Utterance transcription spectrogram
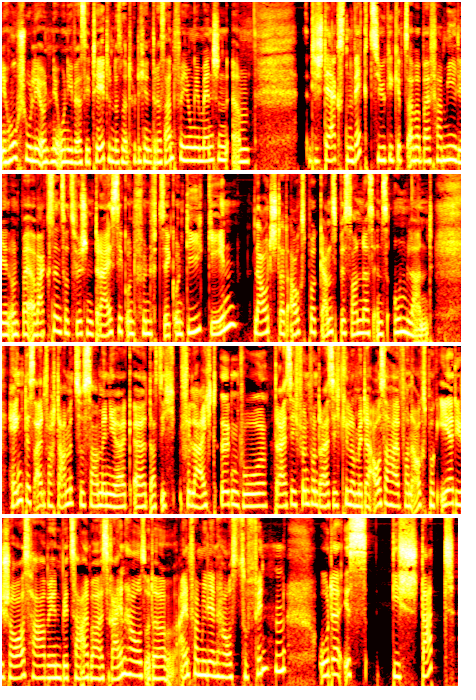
eine Hochschule und eine Universität und das ist natürlich interessant für junge Menschen. Ähm, die stärksten Wegzüge gibt's aber bei Familien und bei Erwachsenen so zwischen 30 und 50 und die gehen laut Stadt Augsburg ganz besonders ins Umland. Hängt es einfach damit zusammen, Jörg, äh, dass ich vielleicht irgendwo 30, 35 Kilometer außerhalb von Augsburg eher die Chance habe, ein bezahlbares Reihenhaus oder Einfamilienhaus zu finden? Oder ist die Stadt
